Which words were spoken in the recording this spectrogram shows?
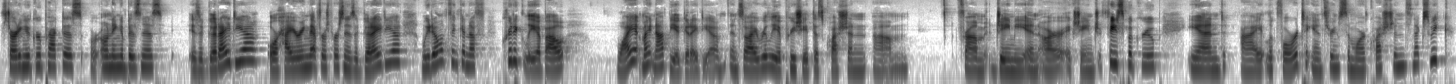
starting a group practice or owning a business is a good idea or hiring that first person is a good idea. We don't think enough critically about why it might not be a good idea. And so I really appreciate this question um, from Jamie in our Exchange Facebook group. And I look forward to answering some more questions next week.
